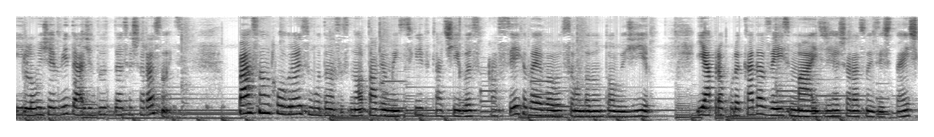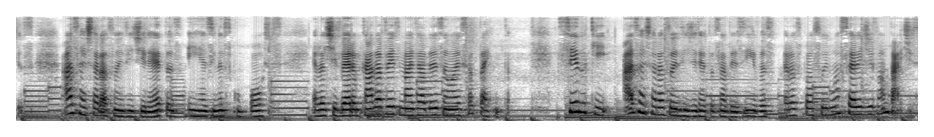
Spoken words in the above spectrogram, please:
e longevidade das restaurações passando por grandes mudanças notavelmente significativas acerca da evolução da odontologia e a procura cada vez mais de restaurações estéticas, as restaurações indiretas em resinas compostas, elas tiveram cada vez mais adesão a essa técnica, sendo que as restaurações indiretas adesivas, elas possuem uma série de vantagens,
